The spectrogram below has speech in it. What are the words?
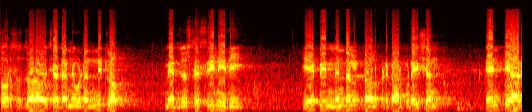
సోర్సెస్ ద్వారా వచ్చేటన్ని కూడా అన్నిట్లో మీరు చూస్తే Srinidhi AP mineral development corporation NTR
